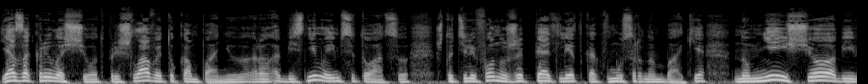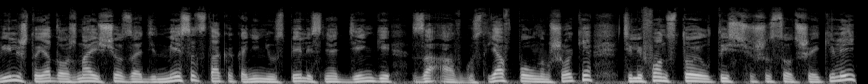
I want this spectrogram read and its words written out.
Я закрыла счет, пришла в эту компанию, объяснила им ситуацию, что телефон уже пять лет как в мусорном баке, но мне еще объявили, что я должна еще за один месяц, так как они не успели снять деньги за август. Я в полном шоке. Телефон стоил 1600 шекелей,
